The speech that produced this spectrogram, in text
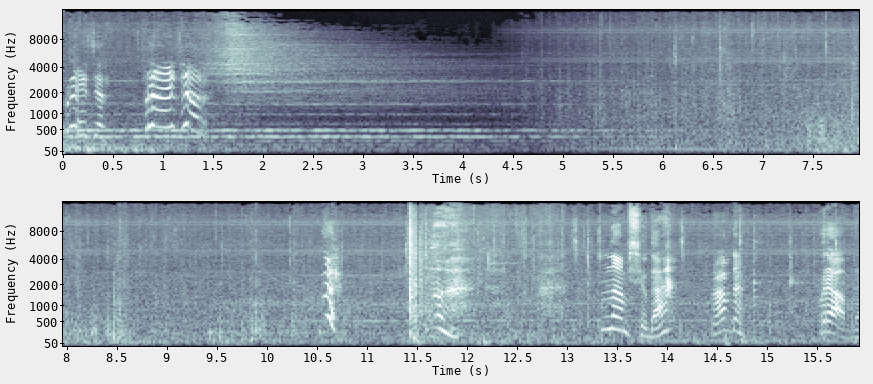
Фрейзер! Фрейзер! Нам сюда. Правда? Правда.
